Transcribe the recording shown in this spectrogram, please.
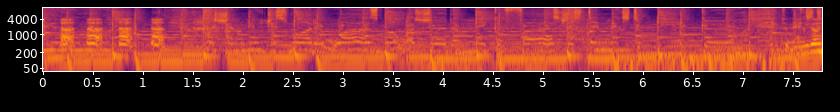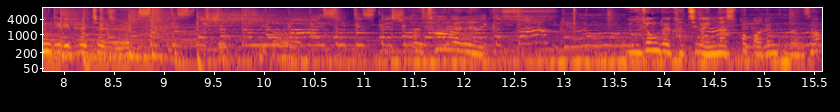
좀 이런 길이 펼쳐지네. 사실 처음에는 이 정도의 가치가 있나 싶었거든, 보면서.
